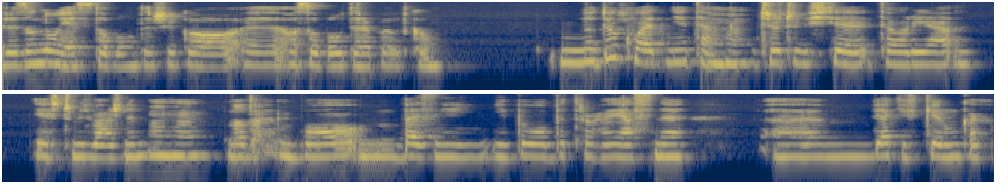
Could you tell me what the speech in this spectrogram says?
rezonuje z tobą też jako e, osobą terapeutką. No dokładnie tak. Mhm. Czy oczywiście teoria jest czymś ważnym. Mhm. No tak. Bo bez niej nie byłoby trochę jasne, w jakich kierunkach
